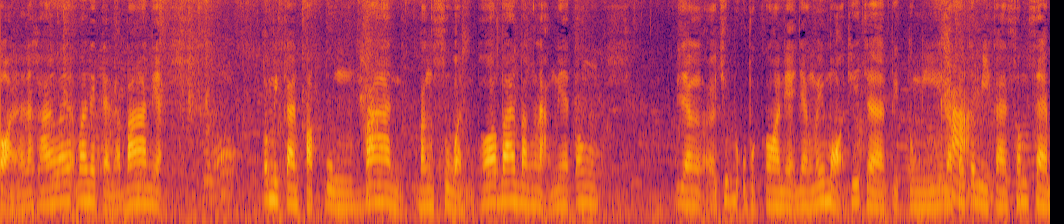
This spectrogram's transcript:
ก่อนนะคะว่าว่าในแต่ละบ้านเนี่ยต้องมีการปรับปรุงบ้านบางส่วน เพราะว่าบ้านบางหลังเนี่ยต้องยังเอ่อชุดอุปกรณ์เนี่ยยังไม่เหมาะที่จะติดตรงนี้เราก็จะมีการซ่อมแซม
